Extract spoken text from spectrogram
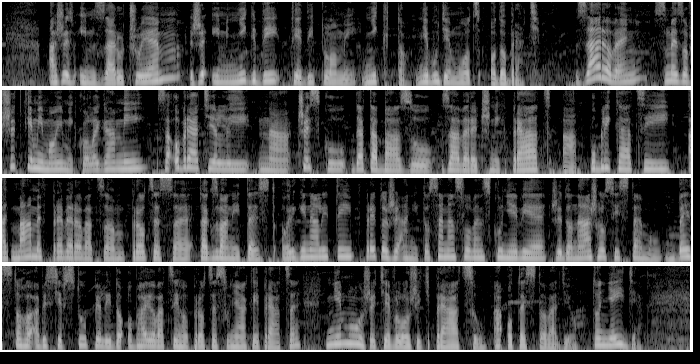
A že im zaručujem, že im nikdy tie diplomy nikto nebude môcť odobrať. Zároveň sme so všetkými mojimi kolegami sa obrátili na českú databázu záverečných prác a publikácií a máme v preverovacom procese tzv. test originality, pretože ani to sa na Slovensku nevie, že do nášho systému bez toho, aby ste vstúpili do obhajovacieho procesu nejakej práce, nemôžete vložiť prácu a otestovať ju. To nejde.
